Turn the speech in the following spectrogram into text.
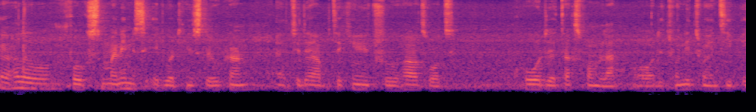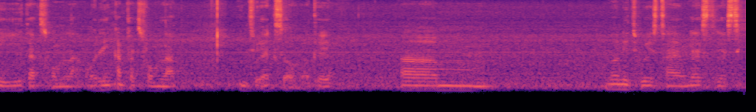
Yeah, hello folks, my name is Edward Kingsley Ocran and today I'll be taking you through how to what, code the tax formula or the 2020 PAYE tax formula or the income tax formula into Excel, okay. Um, no need to waste time, let's just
